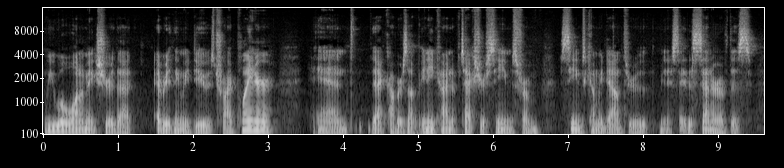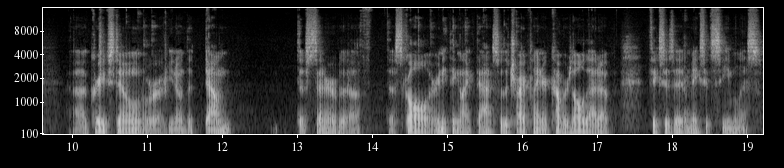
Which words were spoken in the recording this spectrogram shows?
we will want to make sure that everything we do is triplanar and that covers up any kind of texture seams from seams coming down through, you know, say the center of this uh, gravestone or you know the down the center of the the skull or anything like that. So the triplanar covers all that up, fixes it, makes it seamless.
